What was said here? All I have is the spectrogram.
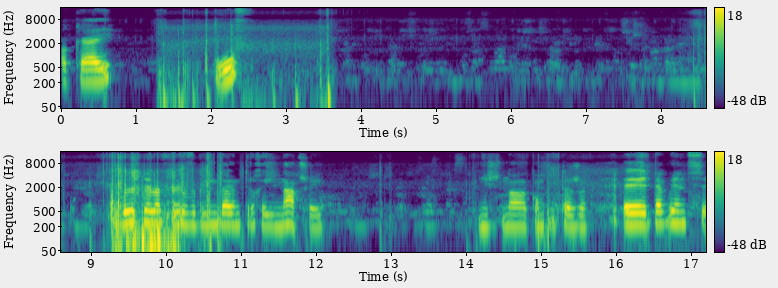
Okej. Uff. Ogóle te lasery wyglądają trochę inaczej niż na komputerze. E, tak więc e,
